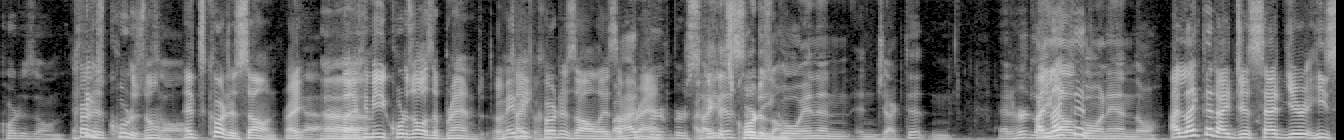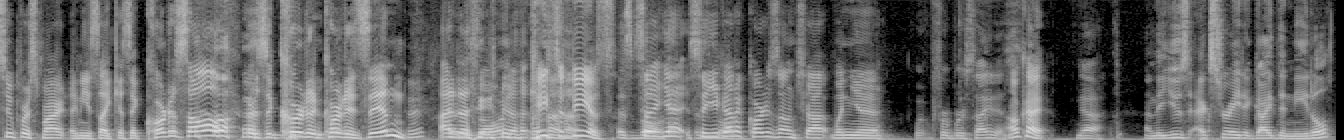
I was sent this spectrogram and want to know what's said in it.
Cortisone. I think it's cortisone. Cortisol. It's cortisone, right? Yeah. Uh, but I think maybe cortisol is a brand. Or Maybe type of it. cortisol is But I a had brand. bur- I think it's and cortisone. They go in and inject it, and it hurt like, like hell that- going in though. I like that I just said you're he's super smart and he's like, is it cortisol or is it corti- cortisone? I don't Cortisone? Quesadillas. It's So both. yeah, It's so you got a both. cortisone shot when you for bursitis. Okay. Yeah, and they use X-ray to guide the needle,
